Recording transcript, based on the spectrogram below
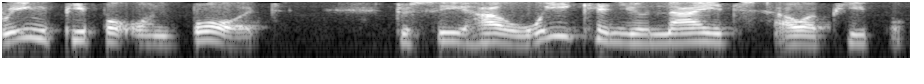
bring people on board to see how we can unite our people.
